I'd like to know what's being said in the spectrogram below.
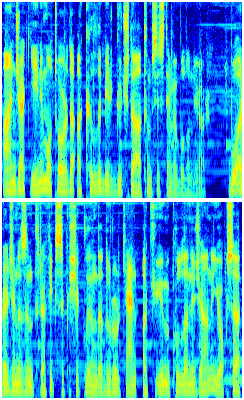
Ancak yeni motorda akıllı bir güç dağıtım sistemi bulunuyor. Bu aracınızın trafik sıkışıklığında dururken aküyü mü kullanacağını yoksa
